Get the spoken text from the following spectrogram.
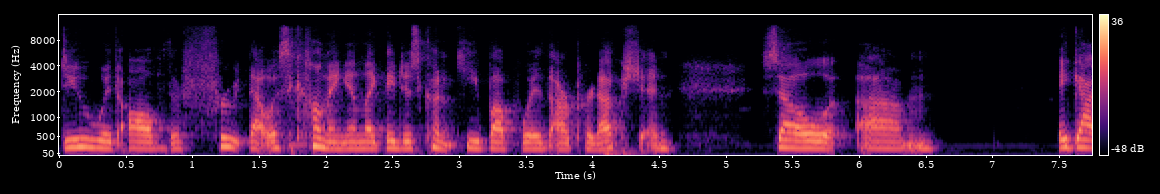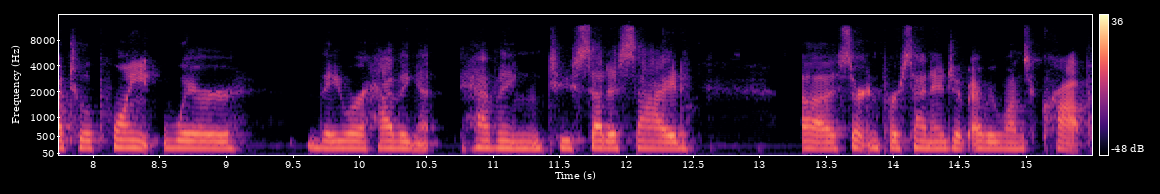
do with all of the fruit that was coming and like they just couldn't keep up with our production. So um it got to a point where they were having a, having to set aside a certain percentage of everyone's crop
